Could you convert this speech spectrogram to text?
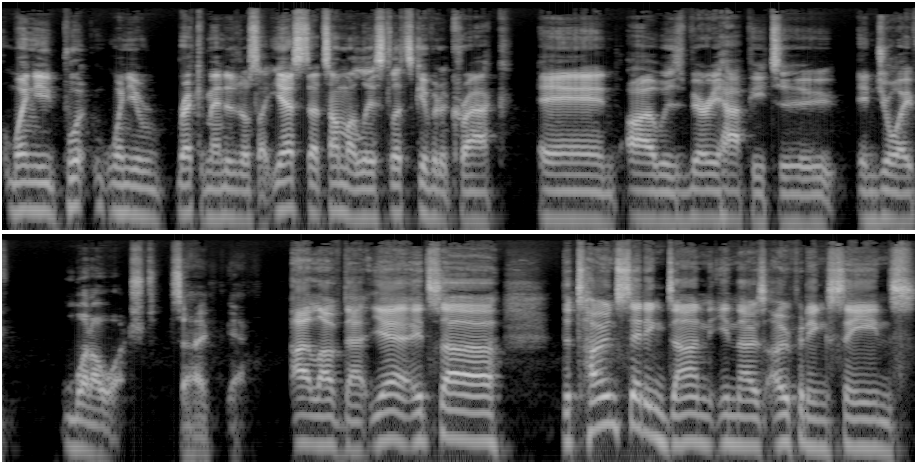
when you put when you recommended it, I was like, yes, that's on my list. Let's give it a crack and I was very happy to enjoy what I watched. So yeah, I love that. Yeah, it's uh the tone setting done in those opening scenes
